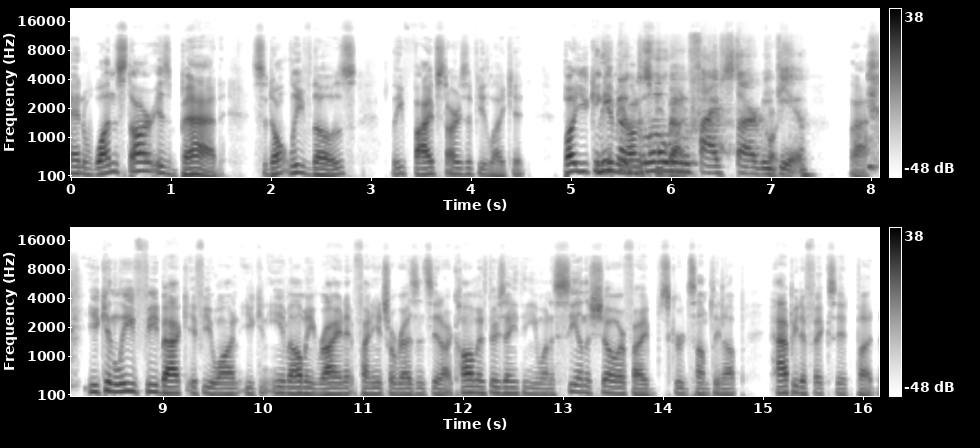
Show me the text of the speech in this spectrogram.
And one star is bad. So don't leave those. Leave five stars if you like it. But you can leave give me a honest glowing five star review. Uh, you can leave feedback if you want. You can email me, Ryan at financialresidency.com, if there's anything you want to see on the show or if I screwed something up. Happy to fix it. But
